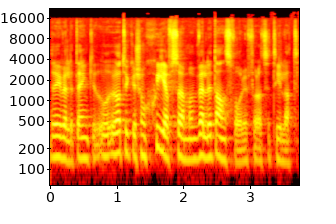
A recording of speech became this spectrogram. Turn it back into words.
Det är väldigt enkelt. Och jag tycker som chef så är man väldigt ansvarig för att se till att,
